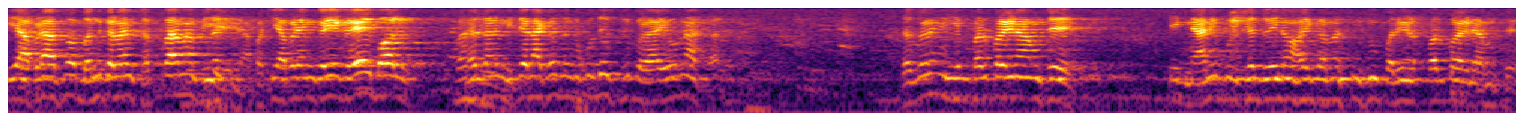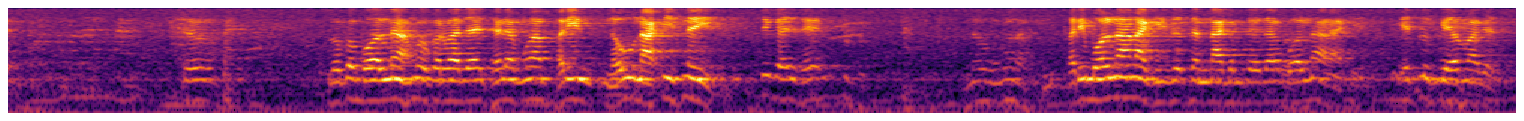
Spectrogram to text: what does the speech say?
એ આપણા હાથમાં બંધ કરવાની સત્તા નથી. પછી આપણે એમ કહીએ કે બોલ. તને નીચે નાખ્યો તો કુદ જ શું કરાય એવું ના ખબર ને? એ પર પરિણામ છે. એ જ્ઞાની પુરુષે જોઈને હોય કે અમે શું શું પરિણામ પર પરિણામ છે. લોકો બોલને હમો કરવા જાય છે હું ફરી નવું નાખીશ નહીં. શું કહે છે? ફરી બોલ ના નાખીશ જો તને ના ગમતો બોલ ના નાખીશ. એટલું કહેવા માંગે છે.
